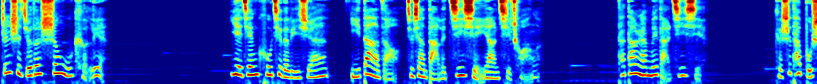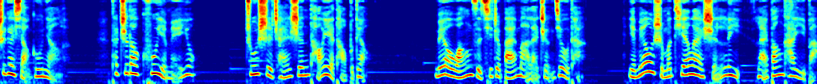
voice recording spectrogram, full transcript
真是觉得生无可恋。夜间哭泣的李璇一大早就像打了鸡血一样起床了。她当然没打鸡血，可是她不是个小姑娘了，她知道哭也没用，诸事缠身，逃也逃不掉。没有王子骑着白马来拯救她，也没有什么天外神力来帮她一把。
